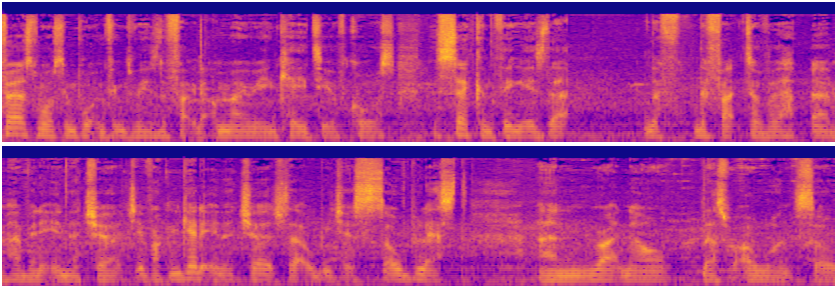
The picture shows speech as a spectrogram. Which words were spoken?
first most important thing to me is the fact that I'm marrying Katie, of course. The second thing is that the, the fact of uh, um, having it in the church. If I can get it in a church, that would be just so blessed. And right now, that's what I want. So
